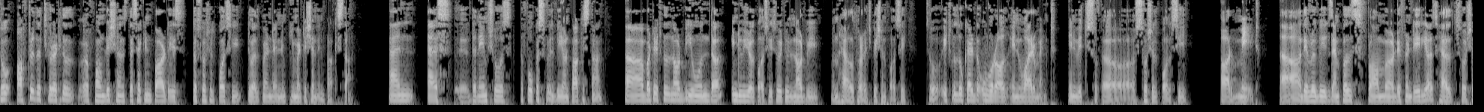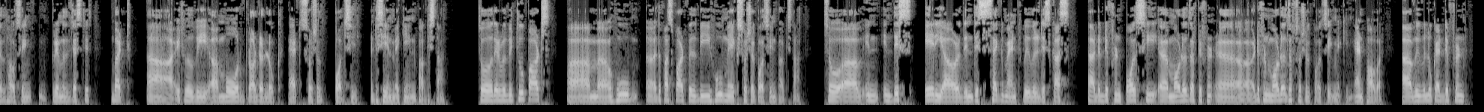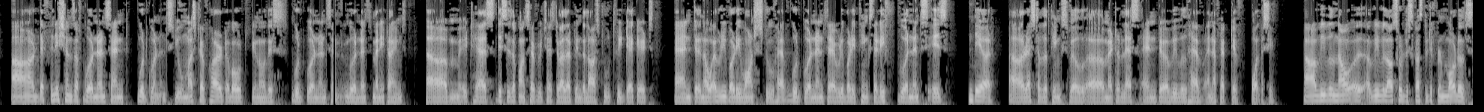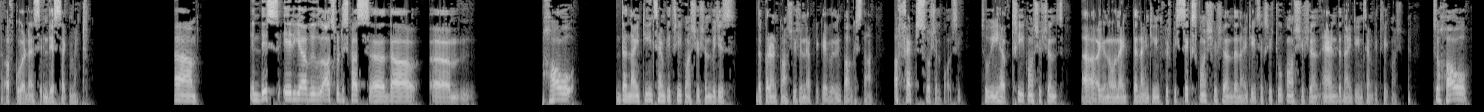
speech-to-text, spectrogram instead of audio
So after the theoretical uh, foundations, the second part is the social policy development and implementation in Pakistan. And as uh, the name shows, the focus will be on Pakistan, uh, but it will not be on the individual policy. So it will not be on health or education policy. So it will look at the overall environment in which uh, social policy are made. Uh, there will be examples from uh, different areas health, social, housing, criminal justice, but uh, it will be a more broader look at social policy decision making in Pakistan. So there will be two parts. Um, uh, who uh, the first part will be who makes social policy in Pakistan. So in in this area or in this segment, we will discuss the different policy uh, models of different uh, different models of social policy making and power. Uh, we will look at different uh, definitions of governance and good governance. You must have heard about you know this good governance and governance many times. Um, it has this is a concept which has developed in the last two three decades. And uh, now everybody wants to have good governance. Everybody thinks that if governance is there, uh, rest of the things will uh, matter less and uh, we will have an effective policy. Uh, we will now uh, we will also discuss the different models of governance in this segment. Um, in this area, we will also discuss uh, the um, how the 1973 constitution, which is the current constitution applicable in Pakistan, affects social policy. So we have three constitutions, uh, you know, the 1956 constitution, the 1962 constitution, and the 1973 constitution. So how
